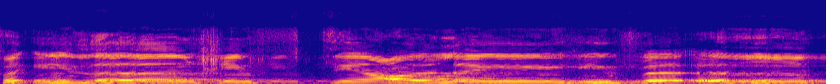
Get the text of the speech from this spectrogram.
فإذا خفت عليه فألقيه.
